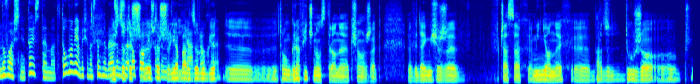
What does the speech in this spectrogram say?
No właśnie, to jest temat. To umawiamy się następnym razem, co, że też, opowiesz też o tym ty ja bardzo ja lubię y, tą graficzną stronę książek. Wydaje mi się, że w czasach minionych e, bardzo dużo, e,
